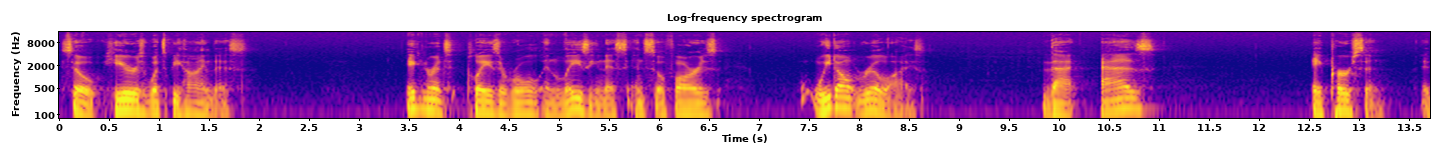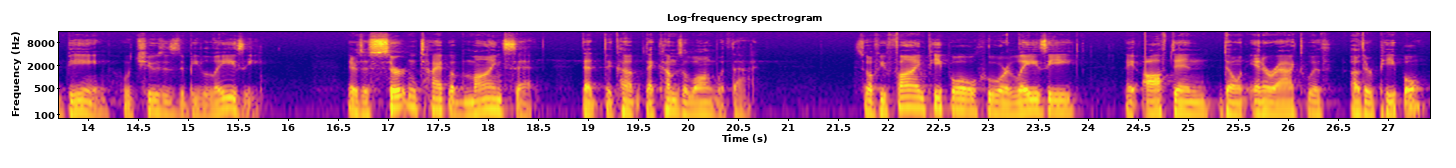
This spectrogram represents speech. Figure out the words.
So here's what's behind this ignorance plays a role in laziness insofar as we don't realize that as a person, a being who chooses to be lazy, there's a certain type of mindset that, that comes along with that. So if you find people who are lazy, they often don't interact with other people.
